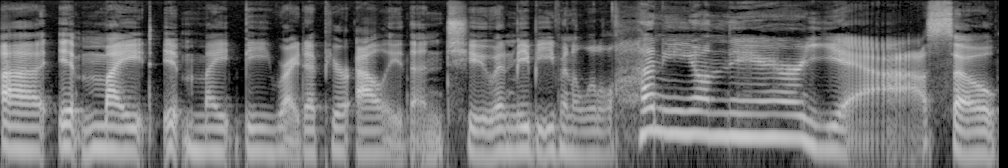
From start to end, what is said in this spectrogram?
uh, it might it might be right up your alley then too, and maybe even a little honey on there. Yeah. So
